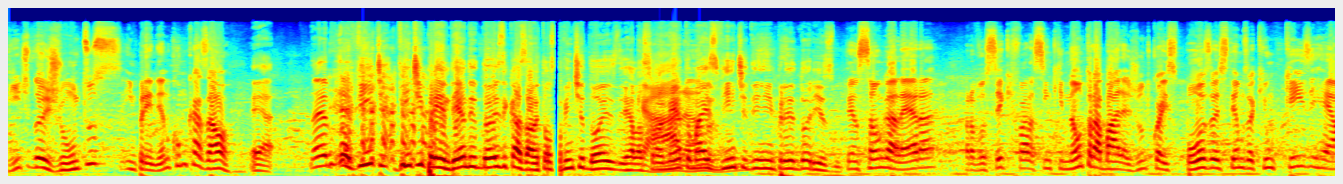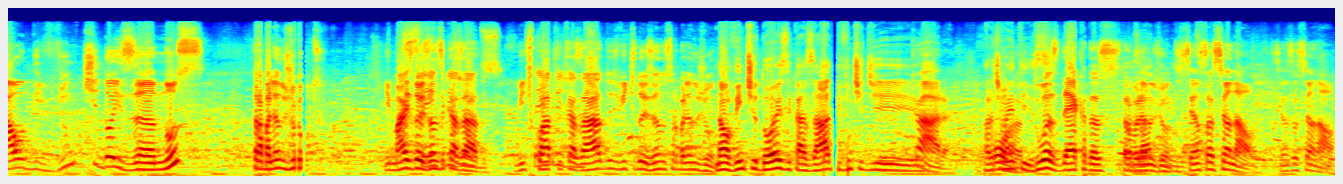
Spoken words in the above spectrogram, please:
22 juntos, empreendendo como casal. É. É, é 20, 20 empreendendo e 2 de casal. Então são 22 de relacionamento, Caramba, mais 20 de empreendedorismo. Atenção, galera, pra você que fala assim que não trabalha junto com a esposa, nós temos aqui um case real de 22 anos trabalhando junto. E mais dois anos de casados. juntos. 24 de casados e 22 anos trabalhando junto. Não, 22 de casado e 20 de. Cara, Praticamente porra, isso. duas décadas trabalhando Exatamente. juntos. Sensacional, sensacional.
